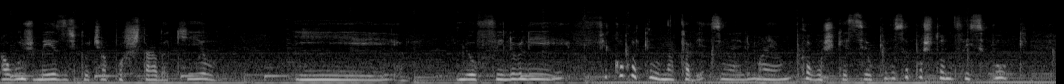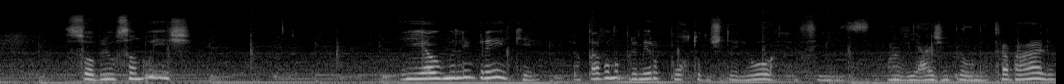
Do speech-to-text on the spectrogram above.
alguns meses que eu tinha postado aquilo e meu filho ele ficou com aquilo na cabeça, né? Ele, mãe, eu nunca vou esquecer o que você postou no Facebook sobre o sanduíche. E eu me lembrei que eu estava no primeiro porto do exterior, eu fiz uma viagem pelo meu trabalho,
